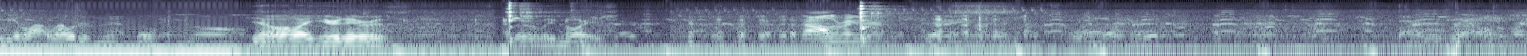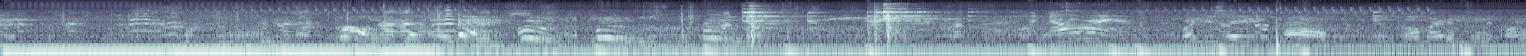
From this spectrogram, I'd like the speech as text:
Mine being a lot louder than that, though. Yeah, all I hear there is literally noise. Oh, the ringer. Now. What'd you say? Uh, 15 to 20?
